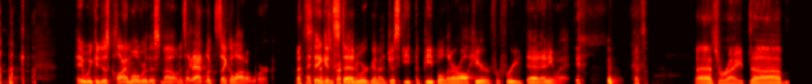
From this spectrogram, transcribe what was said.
hey, we could just climb over this mountain. It's like that looks like a lot of work. I think That's right. instead we're gonna just eat the people that are all here for free, dead anyway. That's that's right. Um,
